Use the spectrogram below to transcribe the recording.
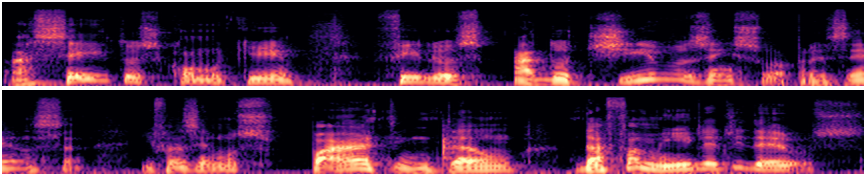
aceitos como que filhos adotivos em Sua presença e fazemos parte então da família de Deus.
